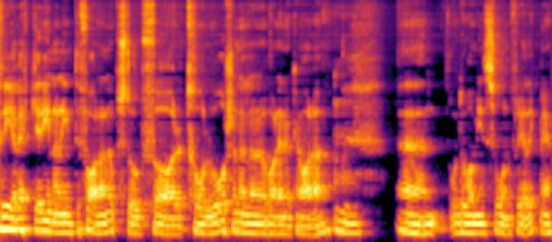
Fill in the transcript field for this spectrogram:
tre veckor innan intifadan uppstod för 12 år sedan eller vad det nu kan vara. Mm. Eh, och då var min son Fredrik med.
